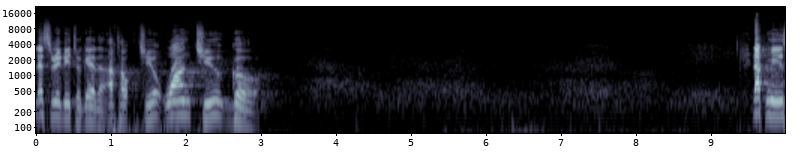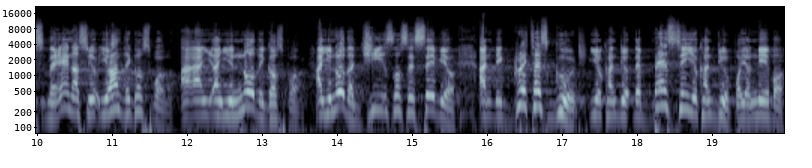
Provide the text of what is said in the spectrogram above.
Let's read it together. After two, one, two, go. That means then as you, you have the gospel and, and you know the gospel and you know that Jesus is Savior and the greatest good you can do, the best thing you can do for your neighbor,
